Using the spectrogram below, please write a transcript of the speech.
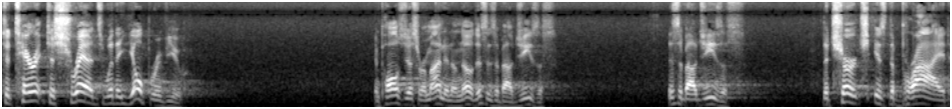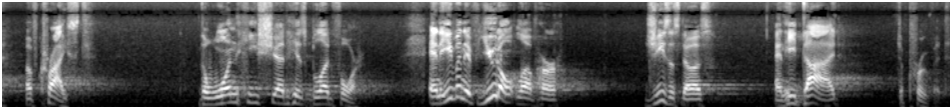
to tear it to shreds with a Yelp review. And Paul's just reminding them no, this is about Jesus. This is about Jesus. The church is the bride of Christ, the one he shed his blood for. And even if you don't love her, Jesus does, and he died to prove it.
